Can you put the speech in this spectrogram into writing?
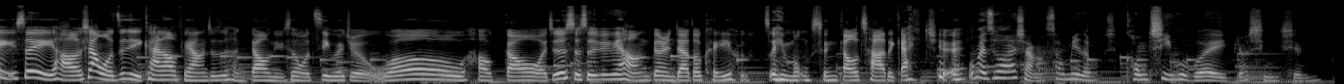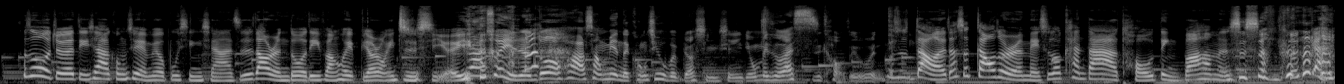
以所以好像我自己看到平常就是很高的女生，我自己会觉得哇哦，好高哦，就是随随便便好像跟人家都可以有最萌身高差的感觉。我每次都在想，上面的空气会不会比较新鲜？可是我觉得底下的空气也没有不新鲜啊，只是到人多的地方会比较容易窒息而已。对啊，所以人多的话，上面的空气会不会比较新鲜一点？我每次都在思考这个问题。不知道哎、欸，但是高的人每次都看大家的头顶，不知道他们是什么感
